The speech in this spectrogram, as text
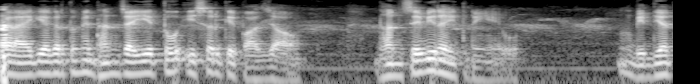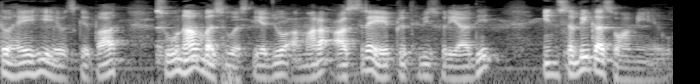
कह रहा है कि अगर तुम्हें धन चाहिए तो ईश्वर के पास जाओ। धन से भी रहित नहीं है वो। विद्या तो है ही है उसके पास। सुनाम वसु है जो हमारा आश्रय है, पृथ्वी सूर्य आदि इन सभी का स्वामी है वो।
